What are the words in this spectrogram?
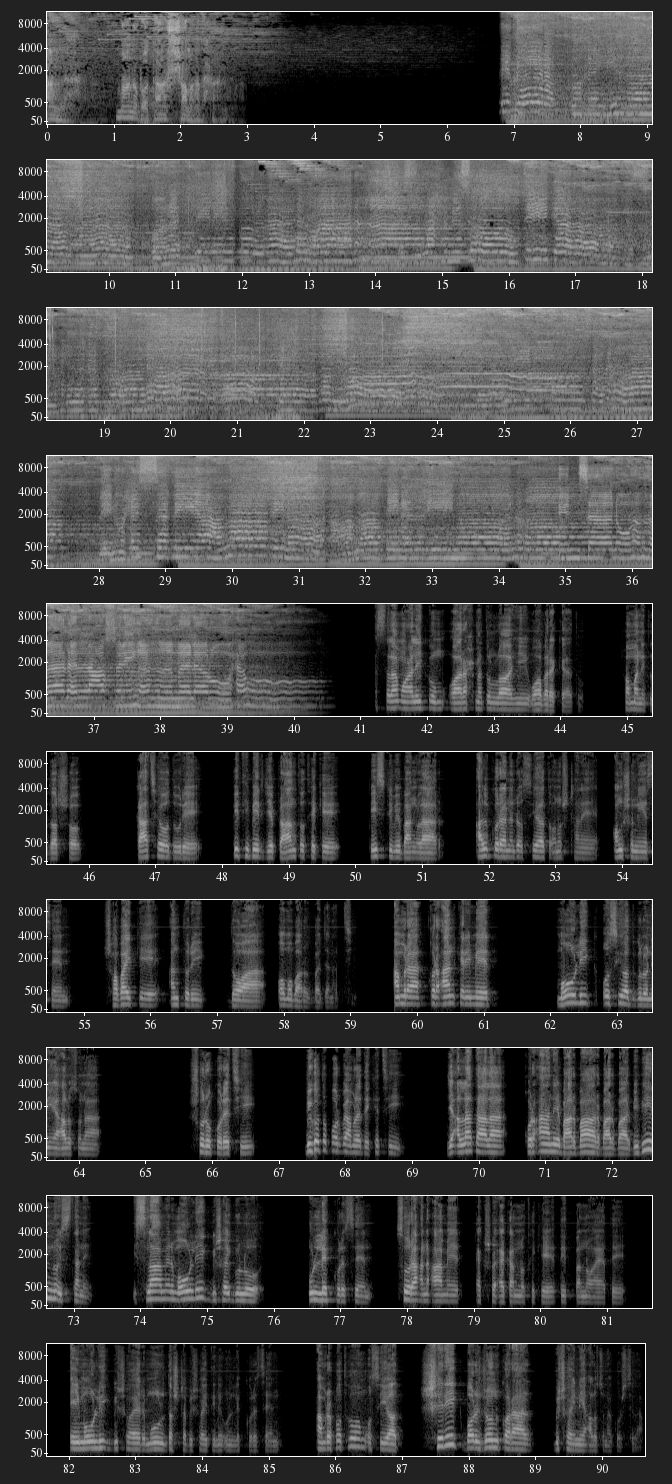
Piece TV Bangla মানবতা সমাধান اقرأ هيها ورتل القرآن اسمح بصوتك لنحس في أعماقنا أعماقنا الإيمان إنسان هذا العصر أهمل روحه আসসালামু আলাইকুম ওয়ারহমতুল্লাহি ওয়াবারাকাত সম্মানিত দর্শক কাছে ও দূরে পৃথিবীর যে প্রান্ত থেকে পিস টিভি বাংলার আল কোরআনের রসিয়ত অনুষ্ঠানে অংশ নিয়েছেন সবাইকে আন্তরিক দোয়া ও মোবারকবাদ জানাচ্ছি। আমরা কোরআন করিমের মৌলিক ওসিয়তগুলো নিয়ে আলোচনা শুরু করেছি। বিগত পর্বে আমরা দেখেছি যে আল্লাহ তালা কোরআনে বারবার বারবার বিভিন্ন স্থানে ইসলামের মৌলিক বিষয়গুলো উল্লেখ করেছেন। সুরা আন আমের একশো একান্ন থেকে তিপ্পান্ন আয়াতে এই মৌলিক বিষয়ের মূল দশটা বিষয় তিনি উল্লেখ করেছেন। আমরা প্রথম ওসিয়ত শিরিক বর্জন করার বিষয় নিয়ে আলোচনা করছিলাম।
